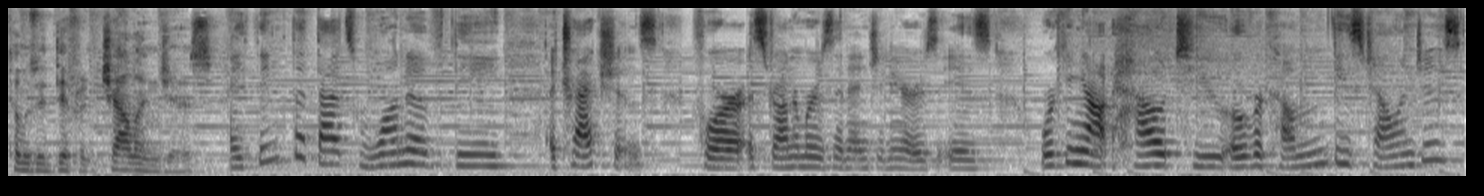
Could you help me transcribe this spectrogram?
comes with different challenges. I think that that's one of the attractions for astronomers and engineers is working out how to overcome these challenges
